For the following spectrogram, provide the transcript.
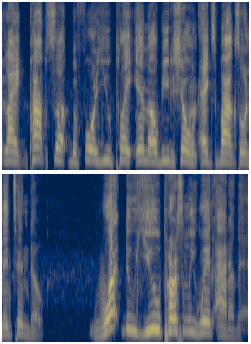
like pops up before you play MLB the show on Xbox or Nintendo, what do you personally win out of that?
